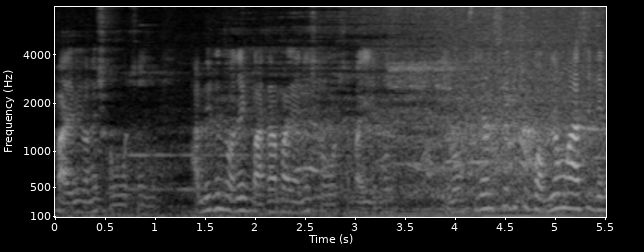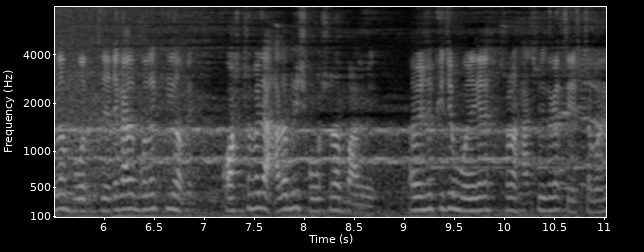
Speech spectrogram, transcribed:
পারিবারিক অনেক সমস্যা আছে। আমি কিন্তু অনেক বাধা পাই, অনেক সমস্যা পাই এবং এবং ফিনান্সিয়াল কিছু প্রবলেমও আছে যেগুলো বলতে যেটাকে আর বলে কী হবে? কষ্ট পেলে আরও বেশি সমস্যাটা বাড়বে। আমি এসব কিছু মনে গেলে সবসময় হাসি থাকার চেষ্টা করি।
